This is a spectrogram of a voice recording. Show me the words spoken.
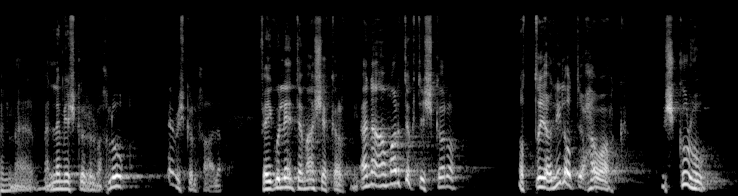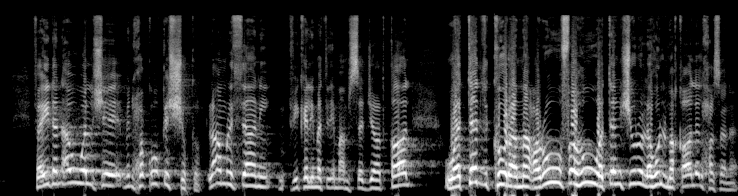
من لم يشكر المخلوق؟ لم يشكر الخالق. فيقول لي أنت ما شكرتني؟ أنا أمرتك تشكره. اطيعني لا اطيع هواك. اشكره. فإذا أول شيء من حقوق الشكر. الأمر الثاني في كلمة الإمام السجاد قال وتذكر معروفه وتنشر له المقال الحسنة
